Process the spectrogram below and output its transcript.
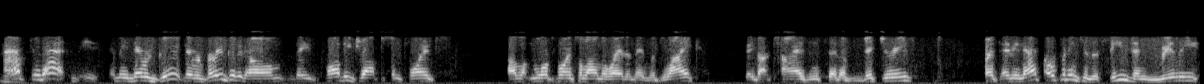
Hmm. After that, I mean, they were good. They were very good at home. They probably dropped some points, a lot more points along the way than they would like. They got ties instead of victories. But I mean, that opening to the season really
